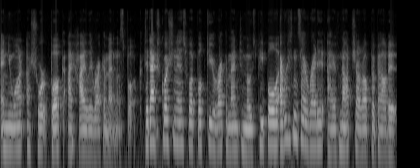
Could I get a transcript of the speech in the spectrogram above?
and you want a short book, I highly recommend this book. The next question is, what book do you recommend to most people? Ever since I read it, I have not shut up about it,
